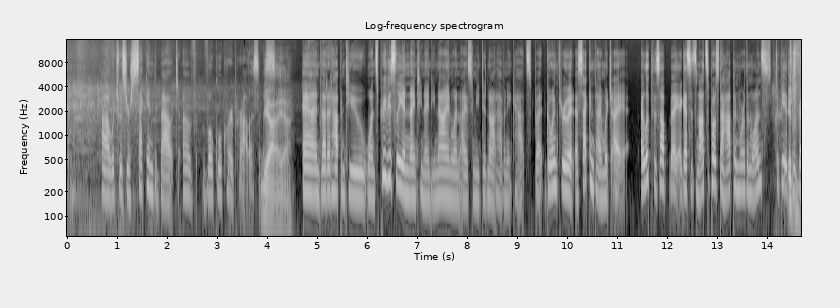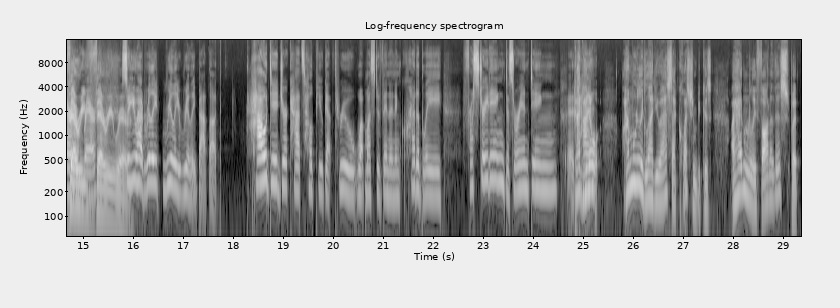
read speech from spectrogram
uh, which was your second bout of vocal cord paralysis. yeah. Yeah. And that had happened to you once previously in 1999 when I assume you did not have any cats. But going through it a second time, which I, I looked this up, I I guess it's not supposed to happen more than once. To be, it's, It's very, very, rare. very rare. So you had really, really, really bad luck. How did your cats help you get through what must have been an incredibly frustrating, disorienting uh, God, time? you know, I'm really glad you asked that question because I hadn't really thought of this. But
